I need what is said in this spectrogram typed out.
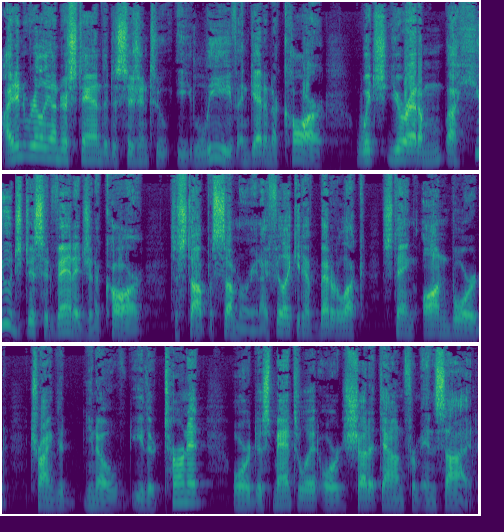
I didn't really understand the decision to e- leave and get in a car, which you're at a, a huge disadvantage in a car to stop a submarine. I feel like you'd have better luck staying on board, trying to you know either turn it or dismantle it or shut it down from inside.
